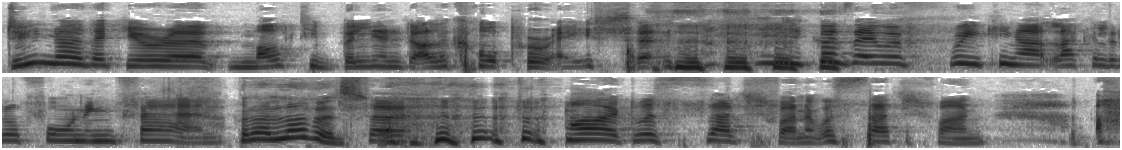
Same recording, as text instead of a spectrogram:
do know that you're a multi billion dollar corporation because they were freaking out like a little fawning fan. but I love it. So, oh, it was such fun. It was such fun. Oh,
